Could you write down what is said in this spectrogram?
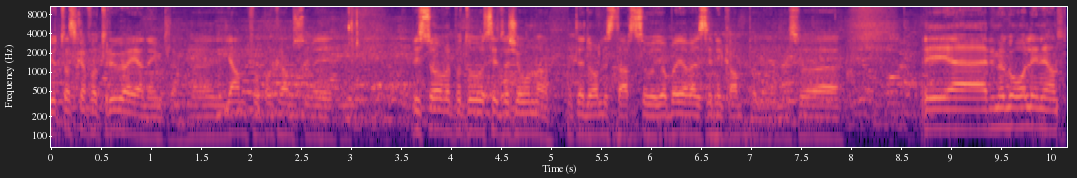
gutta skal få trua igjen, egentlig. Jevn fotballkamp som vi, vi sover på to situasjoner. Etter dårlig start så jobber vi oss inn i kampen. Så vi, vi må gå all in igjen.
